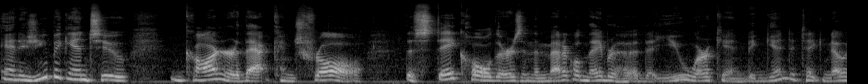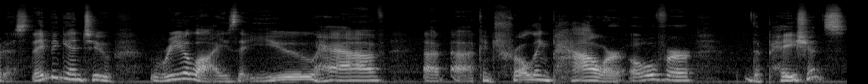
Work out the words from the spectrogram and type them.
And as you begin to garner that control, the stakeholders in the medical neighborhood that you work in begin to take notice. They begin to realize that you have a, a controlling power over the patients,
